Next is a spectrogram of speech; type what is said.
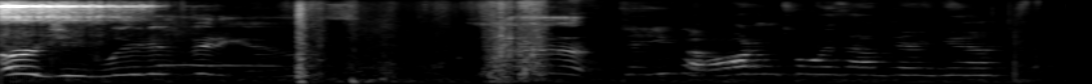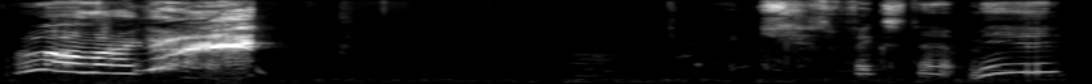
Urgy latest videos. Got all them toys out there again? Oh my god! Just fix that, man.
